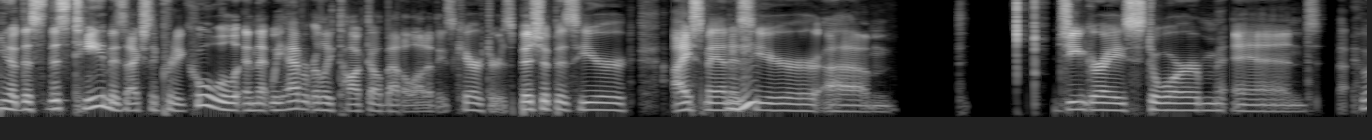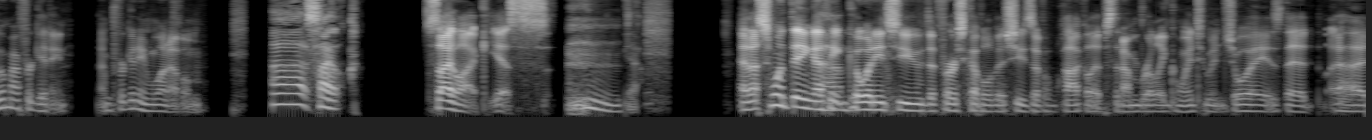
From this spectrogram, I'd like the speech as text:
you know this this team is actually pretty cool in that we haven't really talked about a lot of these characters. Bishop is here, Iceman is Mhm. here, um, Jean Grey, Storm, and uh, who am I forgetting? I'm forgetting one of them. Uh, Psylocke. Psylocke, yes. yeah. And that's one thing I think Um, going into the first couple of issues of Apocalypse that I'm really going to enjoy is that uh,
